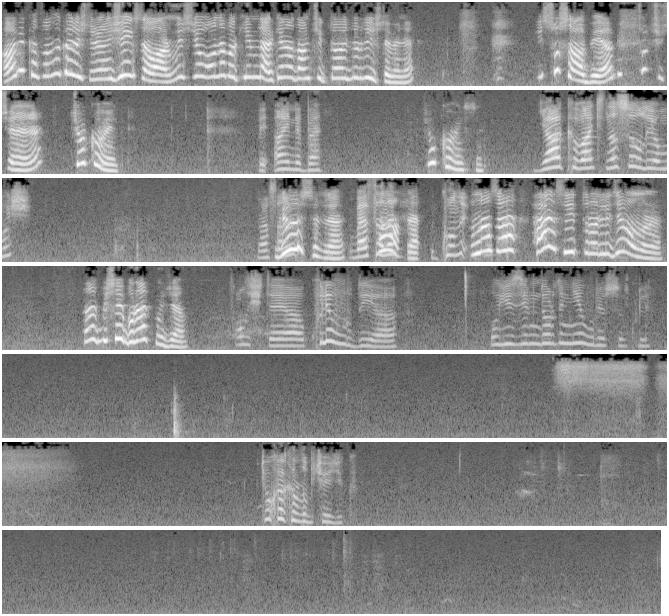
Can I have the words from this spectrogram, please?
Abi kafamı karıştırıyorsun. Jinx de varmış. Yok ona bakayım derken adam çıktı öldürdü işte beni. Bir sus abi ya. Bir tut şu çeneni. Çok komik. Ve aynı ben. Çok komiksin. Ya Kıvanç nasıl oluyormuş? Ben sana, Görürsün lan. ben sana Tamam konu Bundan sonra her şeyi trolleyeceğim amına. Ha bir şey bırakmayacağım. al işte ya kule vurdu ya. O 124'ü niye vuruyorsun kule? Çok akıllı bu çocuk.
